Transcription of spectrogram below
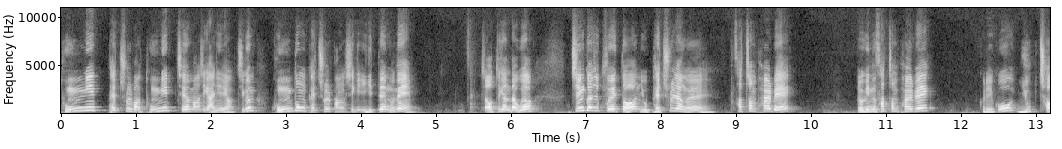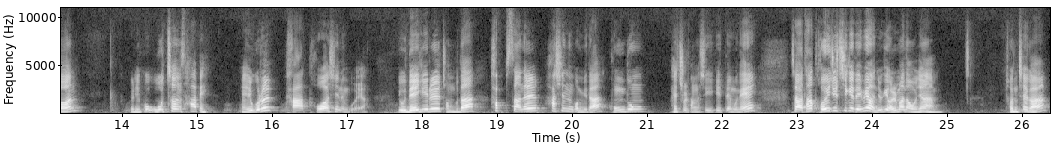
독립 배출 방, 독립 제어 방식이 아니에요. 지금 공동 배출 방식이기 때문에 자, 어떻게 한다고요? 지금까지 구했던 이 배출량을 4,800, 여기는 4,800, 그리고 6,000, 그리고 5,400. 네, 이거를 다 더하시는 거예요. 이 네 개를 전부 다 합산을 하시는 겁니다. 공동 배출 방식이기 때문에. 자, 다 더해 주시게 되면 이게 얼마 나오냐? 전체가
